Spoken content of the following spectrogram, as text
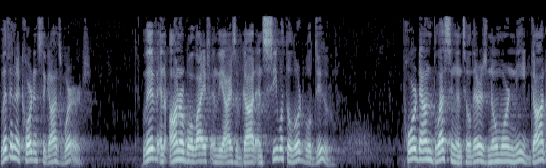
Live in accordance to God's word. Live an honorable life in the eyes of God and see what the Lord will do. Pour down blessing until there is no more need. God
